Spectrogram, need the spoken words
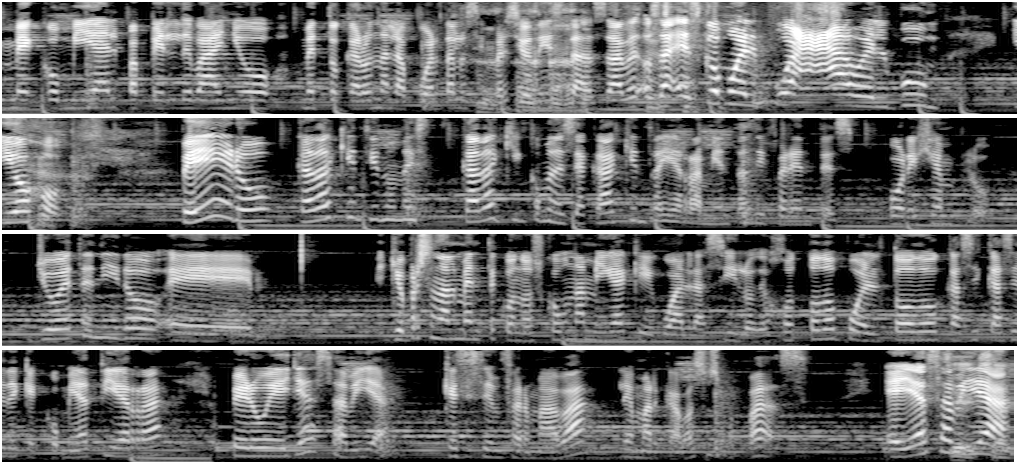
me comía el papel de baño, me tocaron a la puerta los inversionistas, ¿sabes? O sea, es como el wow, el boom. Y ojo, pero cada quien tiene una, cada quien, como decía, cada quien trae herramientas diferentes. Por ejemplo, yo he tenido... Eh, yo personalmente conozco a una amiga que igual así lo dejó todo por el todo, casi casi de que comía tierra, pero ella sabía que si se enfermaba le marcaba a sus papás. Ella sabía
